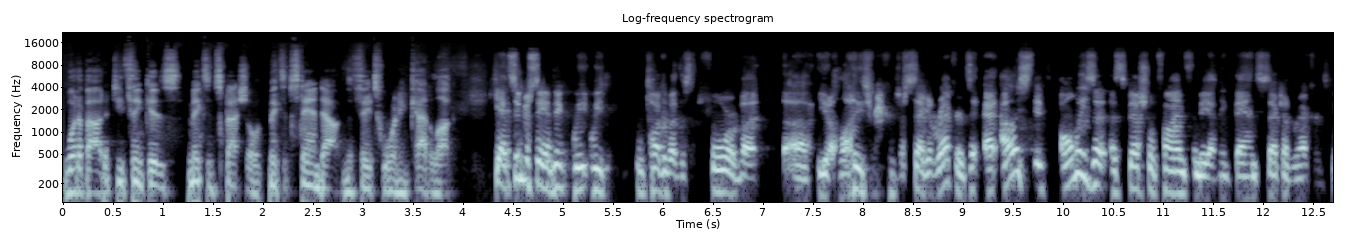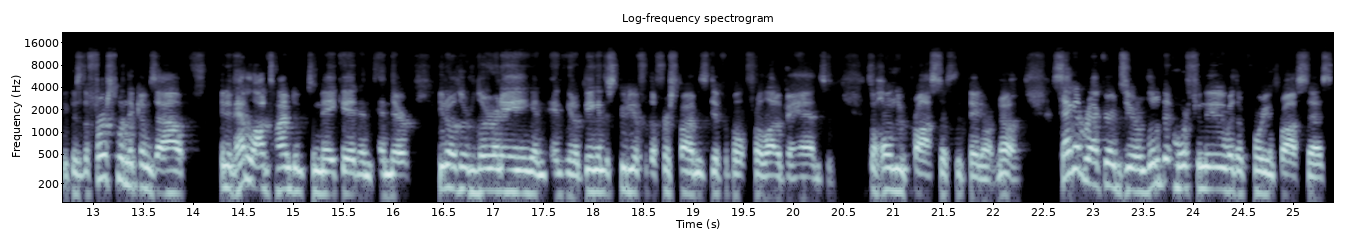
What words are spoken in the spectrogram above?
what about it do you think is makes it special, makes it stand out in the Fates Warning catalog? Yeah, it's interesting. I think we, we talked about this before, but uh, you know, a lot of these records are second records. I always, it's always a, a, special time for me, I think, band's second records, because the first one that comes out, and they've had a lot of time to, to make it, and, and they're, you know, they're learning, and, and, you know, being in the studio for the first time is difficult for a lot of bands. It's a whole new process that they don't know. Second records, you're a little bit more familiar with the recording process.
